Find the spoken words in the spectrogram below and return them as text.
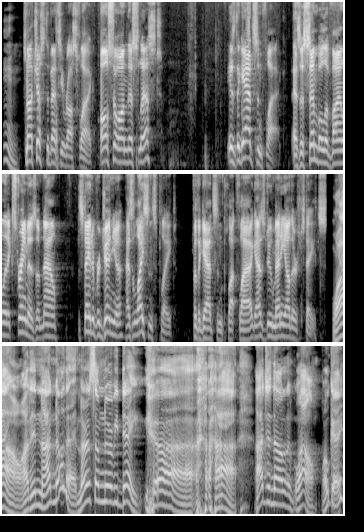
Hmm. It's not just the Betsy Ross flag. Also on this list is the Gadsden flag as a symbol of violent extremism. Now, the state of Virginia has a license plate for the Gadsden flag, as do many other states. Wow, I did not know that. Learn something new every day. I just know. Wow, okay.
